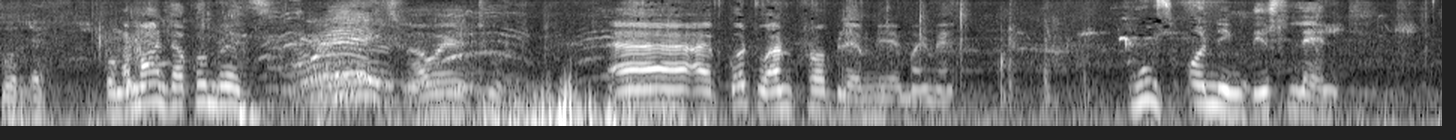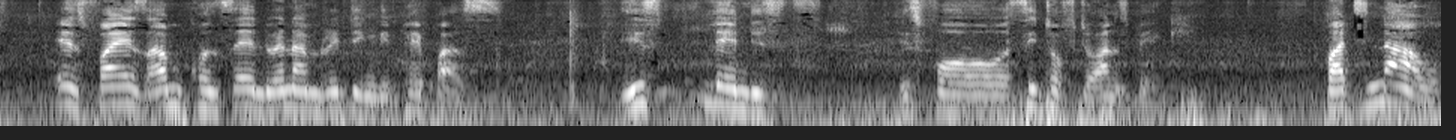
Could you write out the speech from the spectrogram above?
Sorry. eh. Amanda, comrades. Now, where to? Uh, I've got one problem here, my man. Who's owning this land? As far as I'm concerned, when I'm reading the papers, this land is, is for City of Johannesburg. But now,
